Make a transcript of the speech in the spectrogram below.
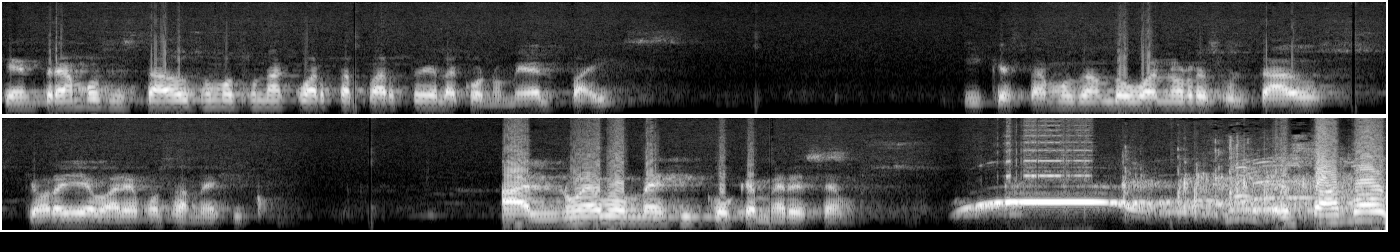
que entre ambos estados somos una cuarta parte de la economía del país y que estamos dando buenos resultados que ahora llevaremos a México, al nuevo México que merecemos. Estamos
